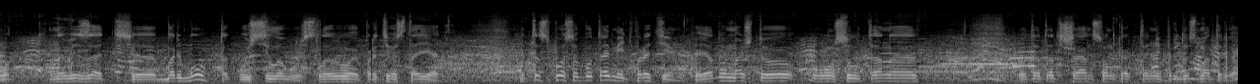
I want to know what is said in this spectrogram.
вот навязать э, борьбу, такую силовую, силовое противостояние, это способ утомить противника. Я думаю, что у Султана вот этот шанс он как-то не предусмотрел.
